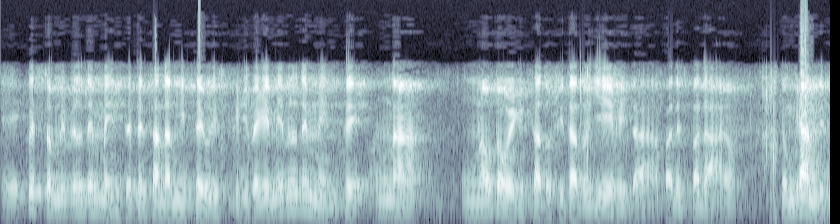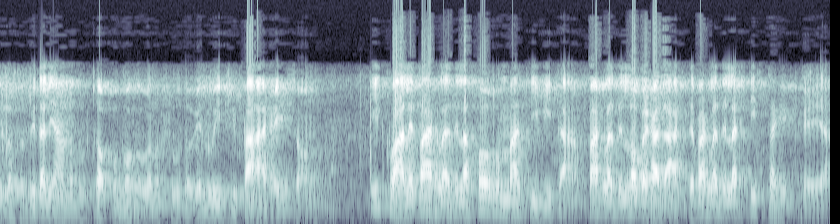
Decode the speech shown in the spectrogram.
eh, questo mi è venuto in mente pensando al mistero di scrivere, mi è venuto in mente una, un autore che è stato citato ieri da Padre Spadaro, che è un grande filosofo italiano purtroppo poco conosciuto, che è Luigi Pareison, il quale parla della formatività, parla dell'opera d'arte, parla dell'artista che crea.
